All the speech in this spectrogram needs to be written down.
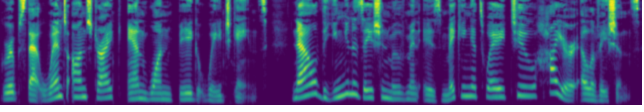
groups that went on strike and won big wage gains. Now, the unionization movement is making its way to higher elevations,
